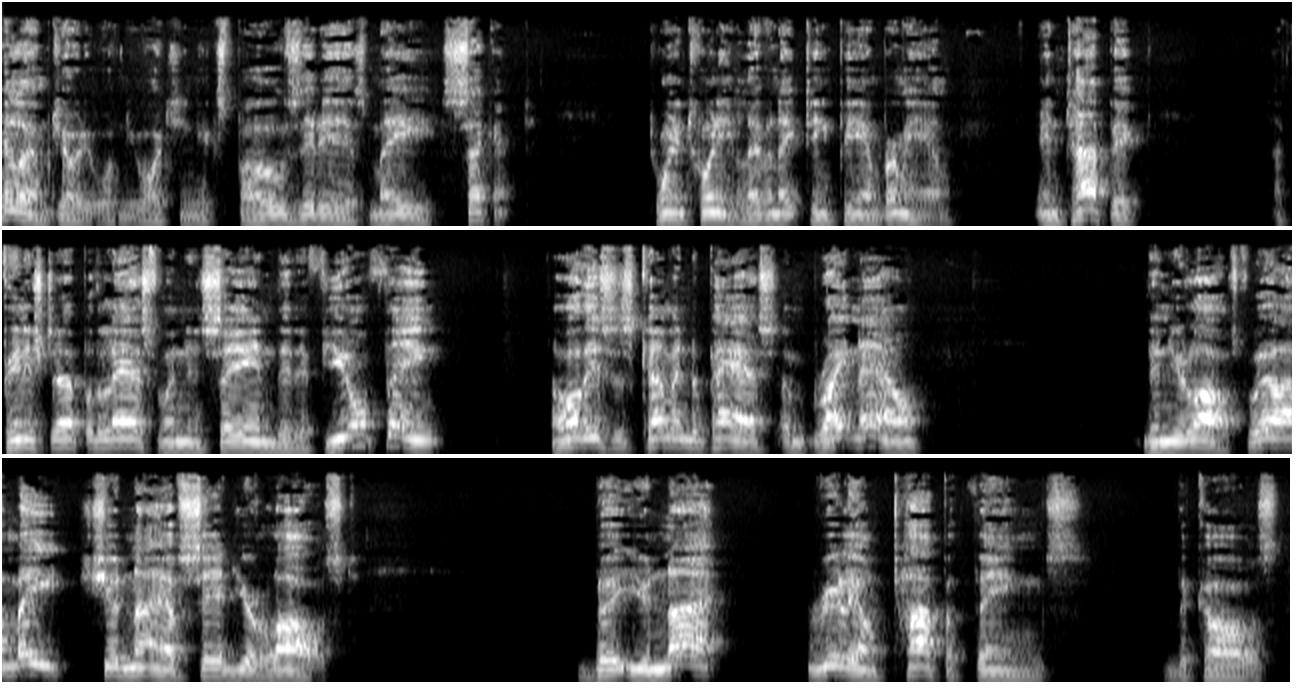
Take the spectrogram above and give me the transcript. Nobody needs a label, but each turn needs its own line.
Hello, I'm Jody Wolfe, you're watching Expoz. It is May 2nd, 2020, 11 18 p.m. Birmingham. In topic, I finished up with the last one and saying that if you don't think all this is coming to pass um, right now, then you're lost. Well, I may should not have said you're lost, but you're not really on top of things because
